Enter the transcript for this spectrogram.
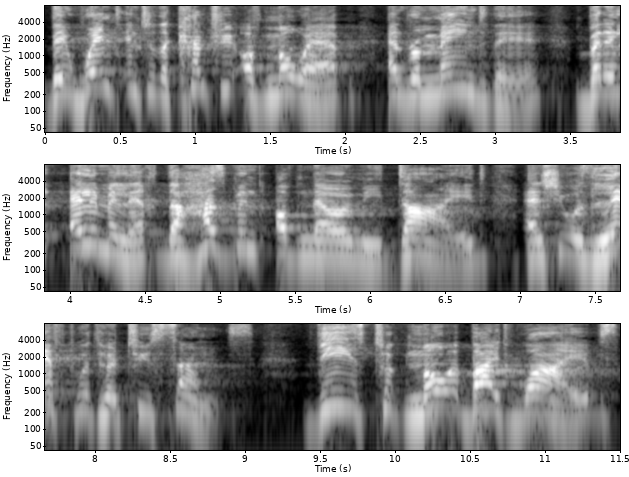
They went into the country of Moab and remained there. But Elimelech, the husband of Naomi, died, and she was left with her two sons. These took Moabite wives.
